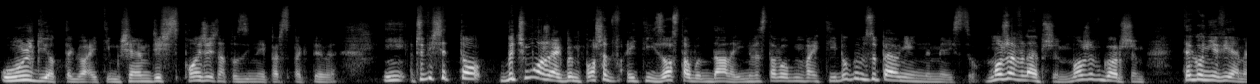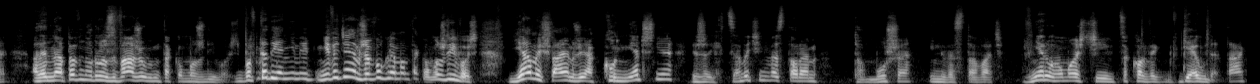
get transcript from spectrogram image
ulgi od tego IT, musiałem gdzieś spojrzeć na to z innej perspektywy. I oczywiście to być może jakbym poszedł w IT, zostałbym dalej, inwestowałbym w IT, byłbym w zupełnie innym miejscu. Może w lepszym, może w gorszym. Tego nie wiemy, ale na pewno rozważyłbym taką możliwość, bo wtedy ja nie, nie wiedziałem, że w ogóle mam taką możliwość. Ja myślałem, że ja koniecznie, jeżeli chcę być inwestorem, to muszę inwestować w nieruchomości, cokolwiek w giełdę, tak?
